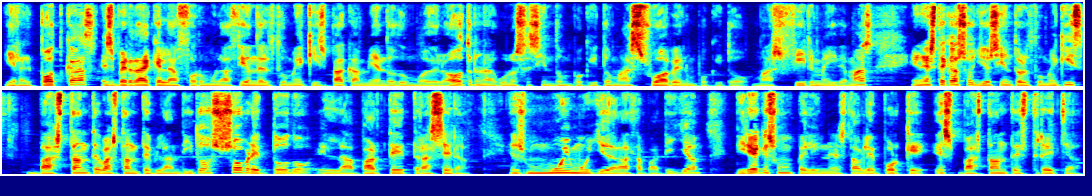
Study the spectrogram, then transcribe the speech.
y en el podcast. Es verdad que la formulación del Zoom X va cambiando de un modelo a otro, en algunos se siente un poquito más suave, un poquito más firme y demás. En este caso yo siento el Zoom X bastante, bastante blandito, sobre todo en la parte trasera. Es muy mullida la zapatilla, diría que es un pelín inestable porque es bastante estrecha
